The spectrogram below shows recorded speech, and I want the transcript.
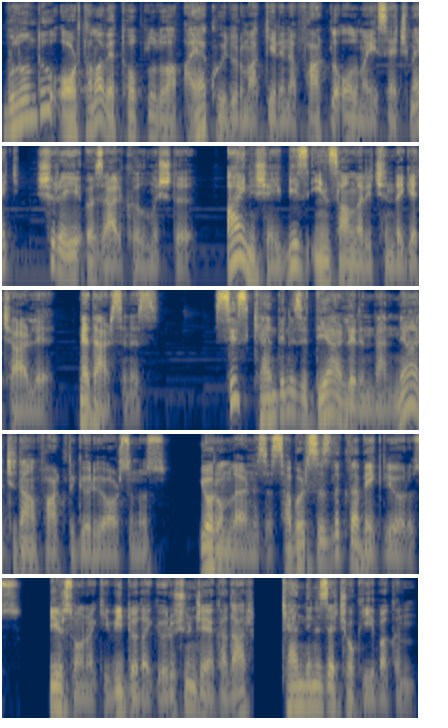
Bulunduğu ortama ve topluluğa ayak uydurmak yerine farklı olmayı seçmek Shrek'i özel kılmıştı. Aynı şey biz insanlar için de geçerli. Ne dersiniz? Siz kendinizi diğerlerinden ne açıdan farklı görüyorsunuz? Yorumlarınızı sabırsızlıkla bekliyoruz. Bir sonraki videoda görüşünceye kadar kendinize çok iyi bakın.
